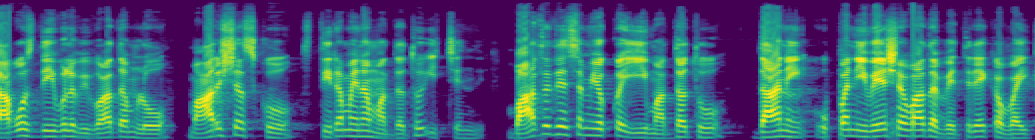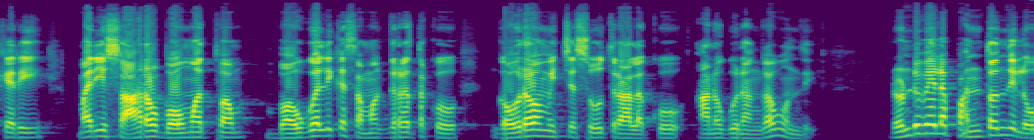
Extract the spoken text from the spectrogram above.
చాగోస్ దీవుల వివాదంలో మారిషస్కు స్థిరమైన మద్దతు ఇచ్చింది. భారతదేశం యొక్క ఈ మద్దతు దాని ఉపనివేశవాద వ్యతిరేక వైఖరి మరియు సార్వభౌమత్వం భౌగోళిక సమగ్రతకు గౌరవం ఇచ్చే సూత్రాలకు అనుగుణంగా ఉంది. రెండు వేల పంతొమ్మిదిలో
